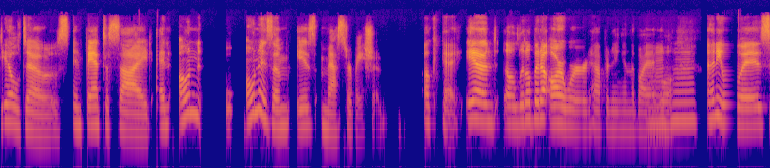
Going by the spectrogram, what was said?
dildos, infanticide, and on onism is masturbation. Okay. And a little bit of R word happening in the Bible. Mhm. Anyways,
